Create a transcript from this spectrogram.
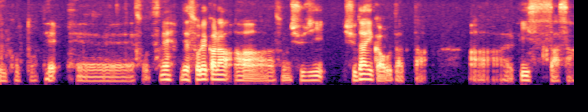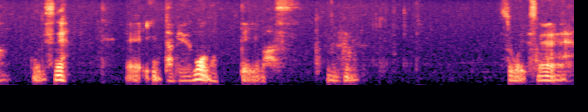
うことで、えー、そうですね。で、それから、あその主事主題歌を歌ったあリッサさんのですね、えー、インタビューも載っています。すごいですね。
